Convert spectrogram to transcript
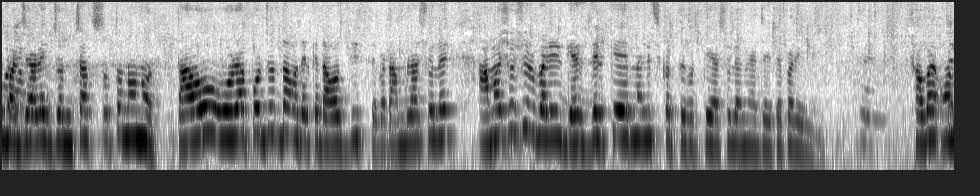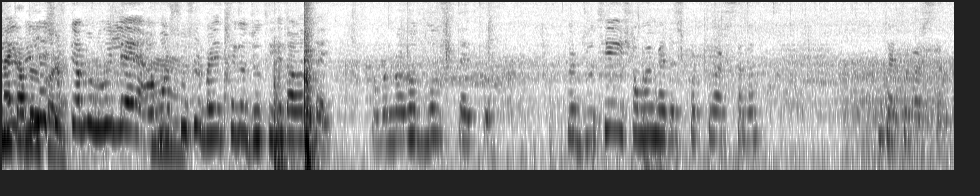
তোমার করে যে আরেকজন চাচতো ননদ তাও ওরা পর্যন্ত আমাদেরকে দাওয়াত দিচ্ছে। বাট আমরা আসলে আমার শ্বশুর বাড়ির গেস্টদেরকে ম্যানেজ করতে করতে আসলে আমি আর যেতে পারিনি। হ্যাঁ। সবাই অনেক আদর করে। কেমন হইলে? আমার শ্বশুর বাড়ি থেকে জুথিকে দাওয়াত দেয়? আমার ননদ বলছে তাই তো জুথি এই সময় ম্যানেজ করতে পারছে না। যেতে পারছে না।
